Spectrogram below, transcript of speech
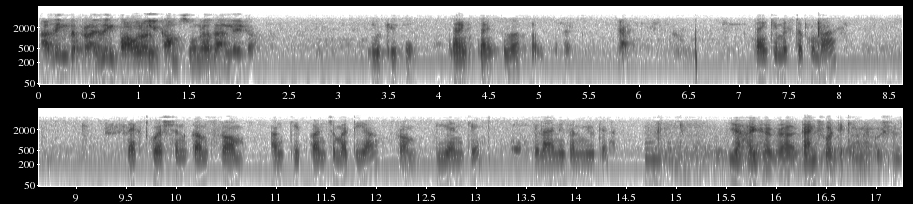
I think the pricing power will come sooner than later. Okay, sir. Thanks. Thanks a lot, sir. Yeah. Thank you, Mr. Kumar. Next question comes from Ankit Panchmatia from BNK. Your line is unmuted. Yeah, hi sir. Uh, thanks for taking my question.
